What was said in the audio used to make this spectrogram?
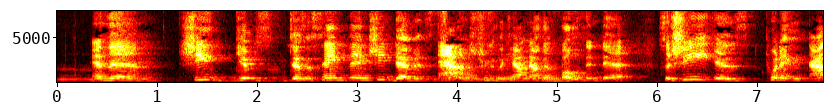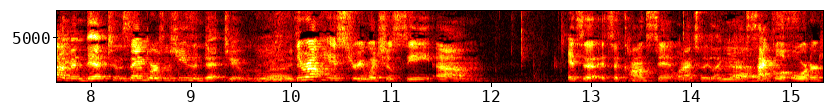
and then she gives does the same thing. She debits Adam's truth account. Now they're both in debt. So she is putting Adam in debt to the same person she's in debt to. Right. Throughout history, what you'll see, um, it's a it's a constant. What I tell you, like Yes. a cycle of order,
